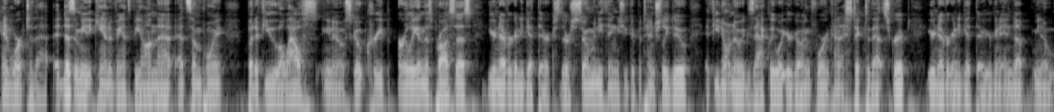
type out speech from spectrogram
and work to that. It doesn't mean it can't advance beyond that at some point, But if you allow, you know, scope creep early in this process, you're never going to get there because there's so many things you could potentially do. If you don't know exactly what you're going for and kind of stick to that script, you're never going to get there. You're going to end up, you know,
